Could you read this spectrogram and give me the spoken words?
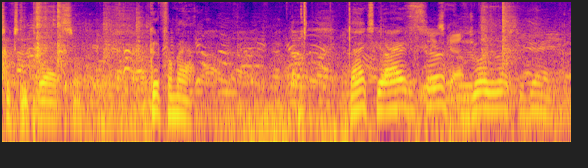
60 plus. So good for Matt. Thanks, guys. Thanks, Scott. Enjoy the rest of the game.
